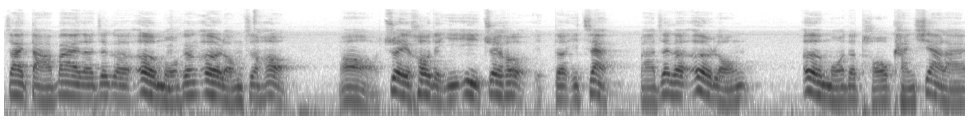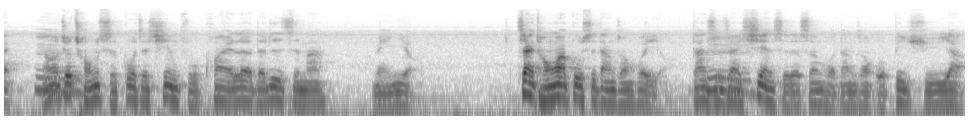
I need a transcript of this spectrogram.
在打败了这个恶魔跟恶龙之后，哦，最后的一役，最后的一战，把这个恶龙、恶魔的头砍下来，然后就从此过着幸福快乐的日子吗？没有，在童话故事当中会有，但是在现实的生活当中，我必须要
